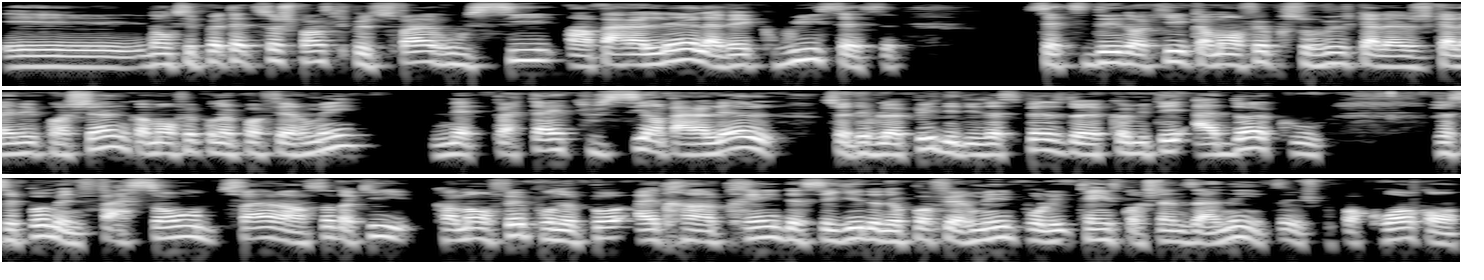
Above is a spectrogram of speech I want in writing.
Et donc, c'est peut-être ça, je pense, qui peut se faire aussi en parallèle avec, oui, cette idée d'OK, comment on fait pour survivre jusqu'à, jusqu'à l'année prochaine, comment on fait pour ne pas fermer, mais peut-être aussi en parallèle se développer des, des espèces de comités ad hoc où je sais pas, mais une façon de faire en sorte, OK, comment on fait pour ne pas être en train d'essayer de ne pas fermer pour les 15 prochaines années? Tu sais, je peux pas croire qu'on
